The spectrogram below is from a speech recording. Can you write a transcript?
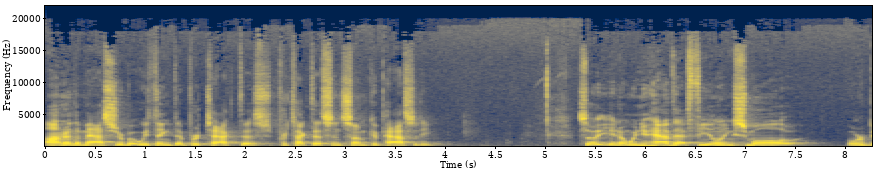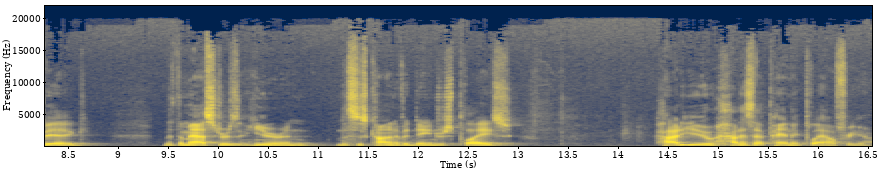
honor the master, but we think that protect us, protect us in some capacity. So, you know, when you have that feeling, small or big, that the master isn't here and this is kind of a dangerous place, how do you how does that panic play out for you?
